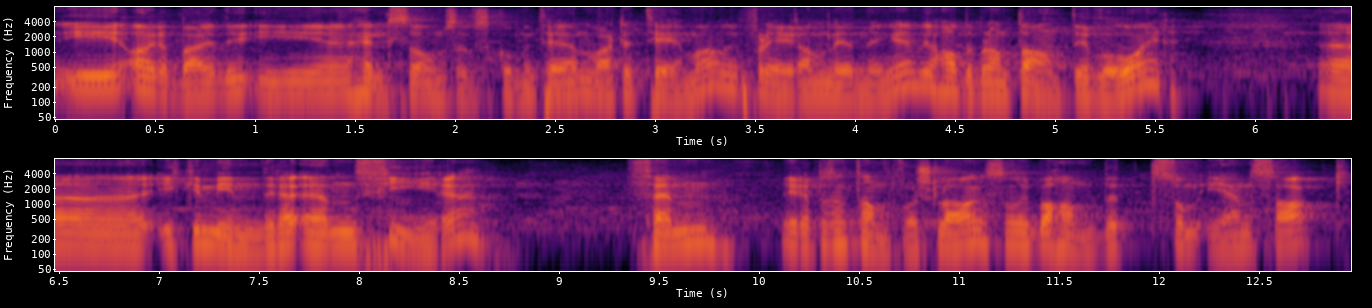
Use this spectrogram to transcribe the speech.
i arbeidet i helse- og omsorgskomiteen vært et tema ved flere anledninger. Vi hadde bl.a. i vår ikke mindre enn fire-fem representantforslag som vi behandlet som én sak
